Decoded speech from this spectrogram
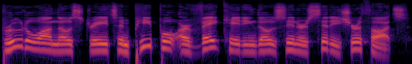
brutal on those streets, and people are vacating those inner cities. Your thoughts?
